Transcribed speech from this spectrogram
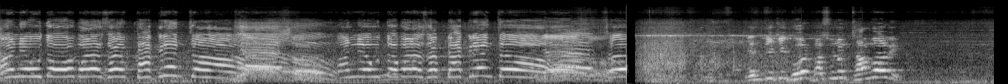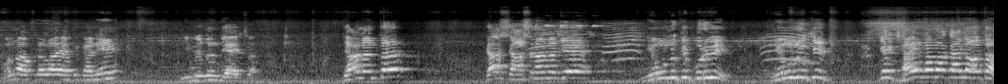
मान्य उद्धव बाळासाहेब ठाकरेंचा. मान्य उद्धव बाळासाहेब ठाकरेंचा. जनतेची घोर फसवणूक थांबवावी. म्हणून आपल्याला या ठिकाणी निवेदन द्यायचं. त्यानंतर त्या शासनानं जे निवडणुकीपूर्वी निवडणुकीत जे जाहीरनामा काढला होता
